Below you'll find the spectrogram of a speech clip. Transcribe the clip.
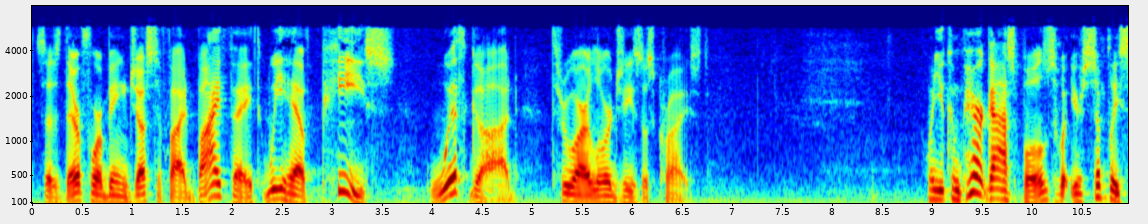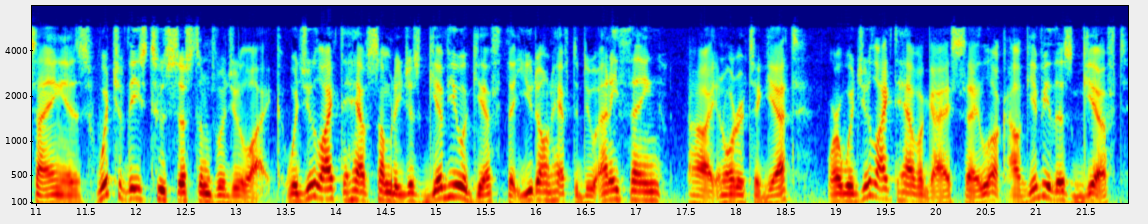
It says, therefore being justified by faith, we have peace with God through our Lord Jesus Christ. When you compare Gospels, what you're simply saying is, which of these two systems would you like? Would you like to have somebody just give you a gift that you don't have to do anything uh, in order to get? Or would you like to have a guy say, look, I'll give you this gift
